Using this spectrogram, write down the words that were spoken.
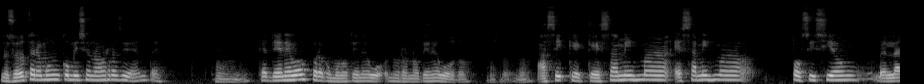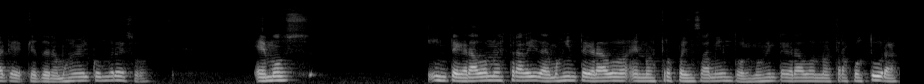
nosotros tenemos un comisionado residente que tiene voz, pero como no tiene, no, no tiene voto. Exacto. Así que, que esa misma, esa misma posición, ¿verdad? Que, que tenemos en el Congreso, hemos integrado en nuestra vida, hemos integrado en nuestros pensamientos, hemos integrado en nuestras posturas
